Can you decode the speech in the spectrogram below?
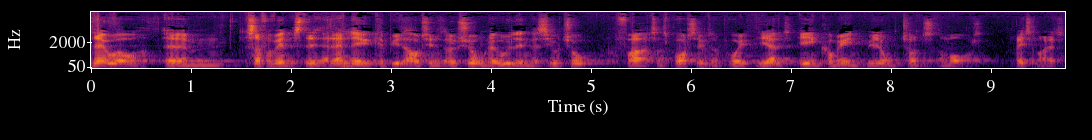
Derudover så forventes det, at anlægget kan bidrage til en reduktion af udledning af CO2 fra transportsektoren på i alt 1,1 million tons om året. Rigtig meget.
